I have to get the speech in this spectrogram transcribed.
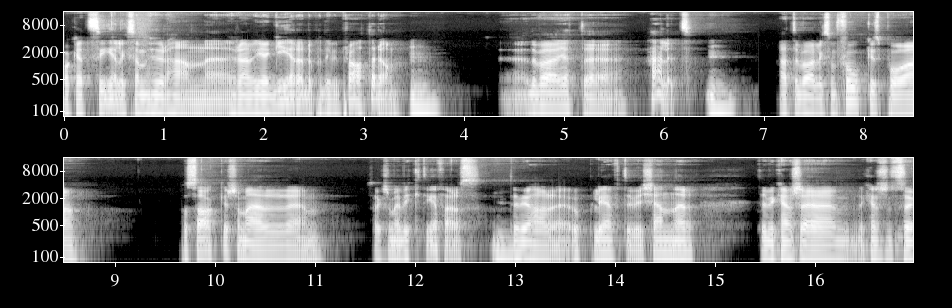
Och att se liksom hur, han, eh, hur han reagerade på det vi pratade om. Mm. Eh, Det var jättehärligt. Mm. Att det var liksom fokus på, på saker, som är, eh, saker som är viktiga för oss. Mm. Det vi har upplevt, det vi känner. Det vi kanske, det kanske,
